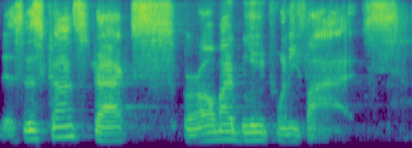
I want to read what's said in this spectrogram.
This is Constructs for all my blue 25s.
